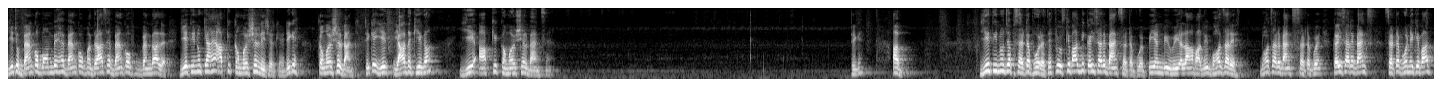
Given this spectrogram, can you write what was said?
ये जो बैंक ऑफ़ बॉम्बे है बैंक ऑफ़ मद्रास है बैंक ऑफ़ बंगाल है, ये तीनों क्या है? आपके कमर्शियल नेचर के हैं, ठीक है? कमर्शियल बैंक ठीक है? ये याद रखिएगा, ये आपके कमर्शियल बैंक्स हैं। ठीक है? अब, ये तीनों जब सेटअप हो रहे थे, फिर उसके बाद भी कई सारे बैंक सेटअप हुए पीएनबी हुई इलाहाबाद हुई, बहुत सारे बहुत सारे बैंक सेटअप हुए कई सारे बैंक्स सेटअप होने के बाद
